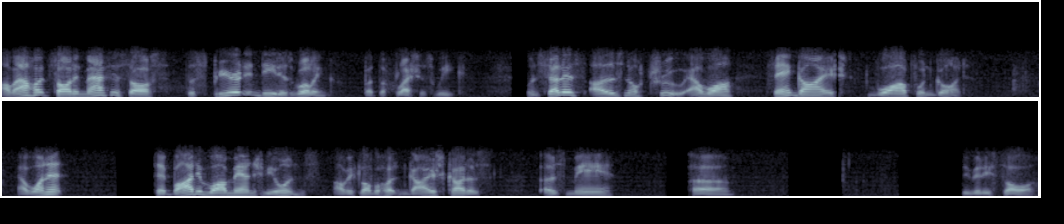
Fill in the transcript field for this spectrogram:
Aber er hat gesagt in Matthew sagt, The spirit indeed is willing, but the flesh is weak. Und das ist alles noch true. War, sein Geist war von Gott. Er war nicht, sein Body war Mensch wie uns, aber ich glaube, er hat einen Geist gehabt, als, als mehr, äh, wie will ich sagen,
